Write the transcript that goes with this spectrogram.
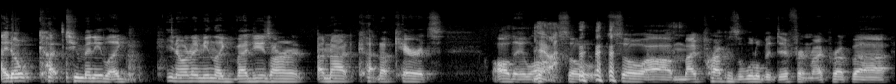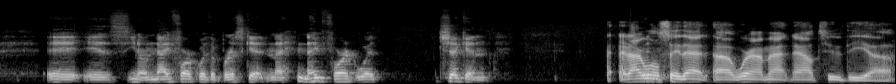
I don't cut too many like you know what I mean? Like veggies aren't. I'm not cutting up carrots all day long. Yeah. so so um, my prep is a little bit different. My prep uh, is you know knife fork with a brisket, and knife fork with chicken. And I will and, say that uh, where I'm at now, to the uh,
